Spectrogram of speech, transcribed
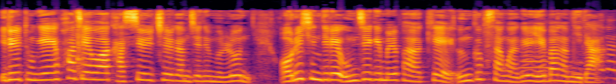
이를 통해 화재와 가스 유출 감지는 물론 어르신들의 움직임을 파악해 응급 상황을 예방합니다.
